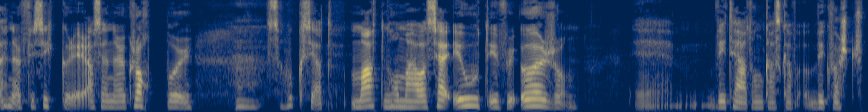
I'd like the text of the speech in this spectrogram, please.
henne fysikker er, altså henne kroppor, mm. så husker jeg at maten hon må ha seg ut i for øron, eh vi tar att hon kanske vi først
